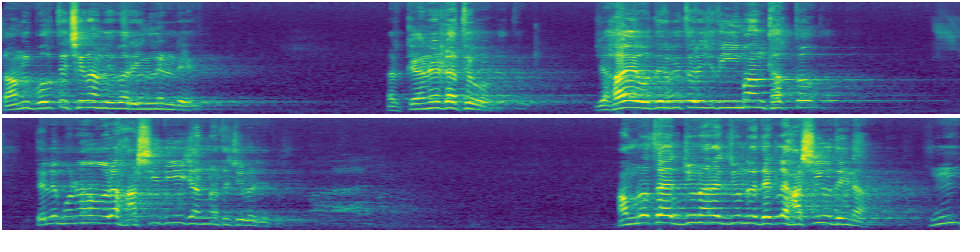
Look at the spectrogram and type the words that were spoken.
তা আমি বলতেছিলাম এবার ইংল্যান্ডে আর ক্যানাডাতেও যে, হায়, ওদের ভিতরে যদি ইমান থাকতো, তাহলে মনে হয় ওরা হাসি দিয়ে জান্নাতে চলে যেত। আমরা তো একজন আরেকজনরে দেখলে হাসিও দেই না। হুম?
